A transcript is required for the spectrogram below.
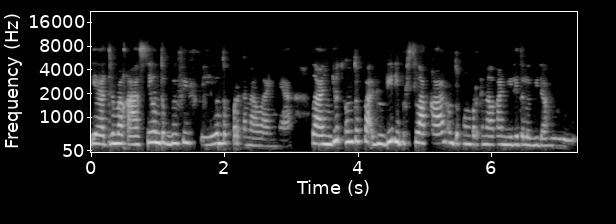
Ya, terima kasih untuk Bu Vivi untuk perkenalannya. Lanjut untuk Pak Dudi dipersilakan untuk memperkenalkan diri terlebih dahulu.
